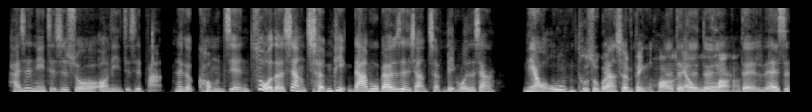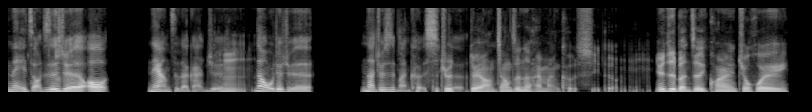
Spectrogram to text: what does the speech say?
还是你只是说哦，你只是把那个空间做的像成品，大家目标就是像成品或者像鸟屋，图书馆样成品化、对对，对，类似那一种，只是。觉得哦那样子的感觉，嗯，那我就觉得那就是蛮可惜的，对啊，这样真的还蛮可惜的，因为日本这一块就会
